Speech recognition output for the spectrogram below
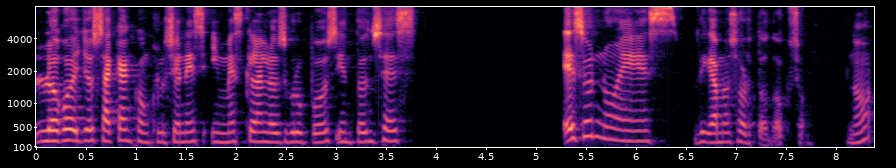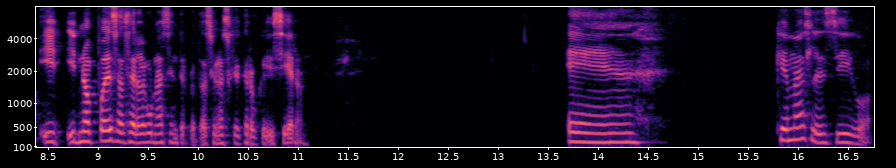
luego ellos sacan conclusiones y mezclan los grupos y entonces eso no es, digamos, ortodoxo, ¿no? Y, no puedes hacer algunas interpretaciones que creo que hicieron. Eh, ¿Qué más les digo?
